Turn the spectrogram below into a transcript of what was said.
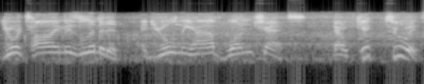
your time is limited and you only have one chance. Now get to it!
